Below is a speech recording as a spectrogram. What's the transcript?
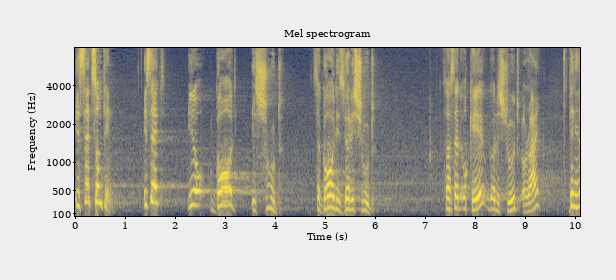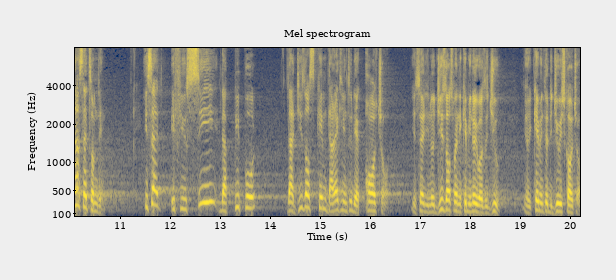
he said something. He said, you know, God is shrewd. So God is very shrewd. So I said, okay, God is shrewd, all right. Then he now said something. He said, if you see that people that Jesus came directly into their culture, you said, you know, Jesus, when he came, you know, he was a Jew. You know, he came into the Jewish culture.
